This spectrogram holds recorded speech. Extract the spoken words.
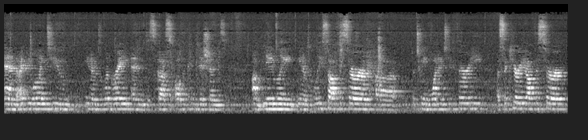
And I'd be willing to, you know, deliberate and discuss all the conditions, um, namely, you know, police officer uh, between 1 and 2.30, a security officer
